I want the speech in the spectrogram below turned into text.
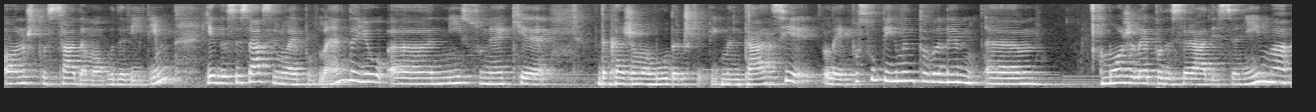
ono što sada mogu da vidim, je da se sasvim lepo blendaju, nisu neke da kažemo ludačke pigmentacije, lepo su pigmentovane, može lepo da se radi sa njima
